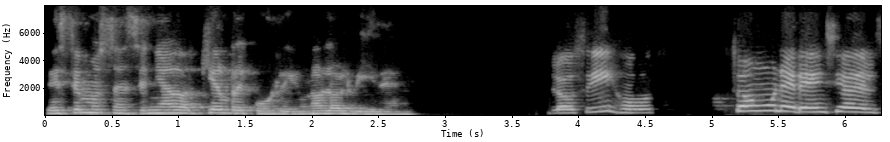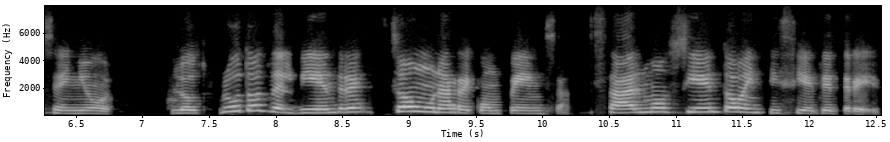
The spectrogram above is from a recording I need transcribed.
Les hemos enseñado a quién recurrir, no lo olviden. Los hijos son una herencia del Señor. Los frutos del vientre son una recompensa. Salmo 127.3.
